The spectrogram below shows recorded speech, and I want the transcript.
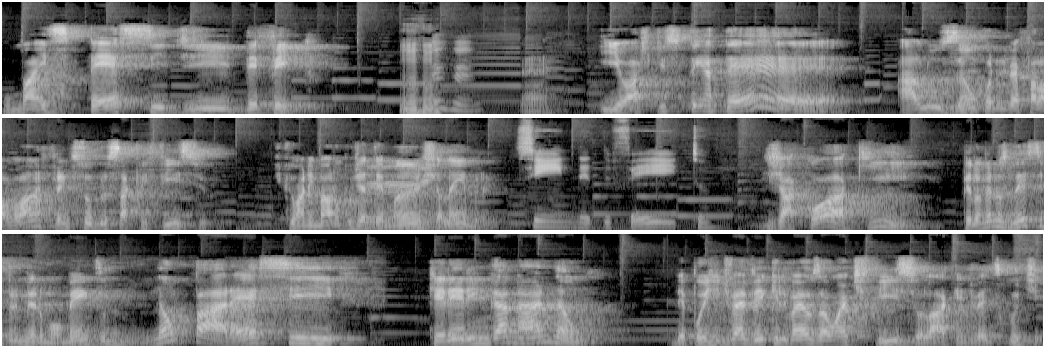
uma espécie de defeito. Uhum. Uhum. E eu acho que isso tem até alusão quando ele vai falar lá na frente sobre o sacrifício. De que o animal não podia ter mancha, lembra? Sim, de defeito. Jacó aqui, pelo menos nesse primeiro momento, não parece querer enganar, não. Depois a gente vai ver que ele vai usar um artifício lá que a gente vai discutir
